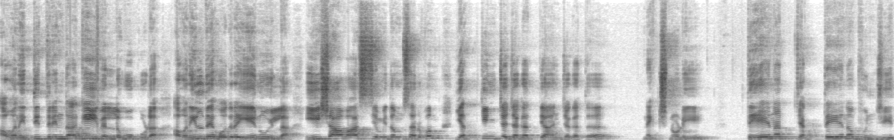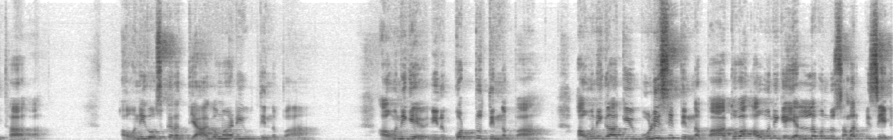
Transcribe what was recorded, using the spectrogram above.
ಅವನಿದ್ದಿದ್ರಿಂದಾಗಿ ಇವೆಲ್ಲವೂ ಕೂಡ. ಅವನಿಲ್ಲದೆ ಹೋದರೆ ಏನೂ ಇಲ್ಲ. ಈಶಾವಾಸ್ಯಮಿದಂ ಸರ್ವಂ, ಯತ್ಕಿಂಚ ಜಗತ್ಯಾನ್ ಜಗತ್. ನೆಕ್ಸ್ಟ್ ನೋಡಿ, ತೇನ ತ್ಯಕ್ತೇನ ಭುಂಜೀತ. ಅವನಿಗೋಸ್ಕರ ತ್ಯಾಗ ಮಾಡಿ ತಿನ್ನಪ್ಪ. ಅವನಿಗೆ ನೀನು ಕೊಟ್ಟು ತಿನ್ನಪ್ಪ. ಅವನಿಗಾಗಿ ಉಳಿಸಿ ತಿನ್ನಪ್ಪ. ಅಥವಾ ಅವನಿಗೆ ಎಲ್ಲವನ್ನು ಸಮರ್ಪಿಸಿ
